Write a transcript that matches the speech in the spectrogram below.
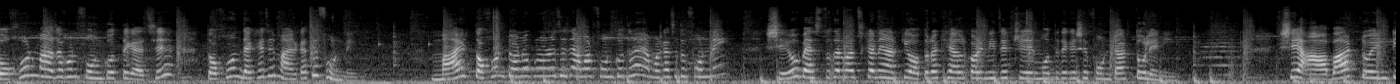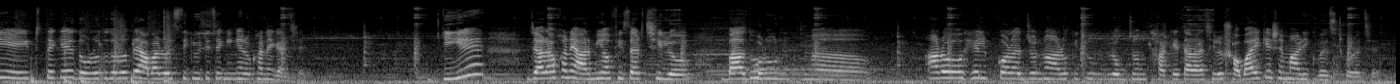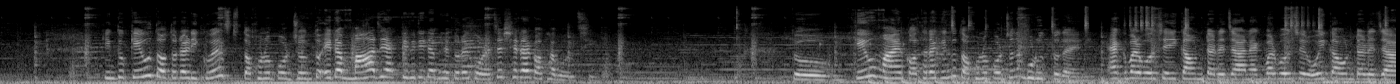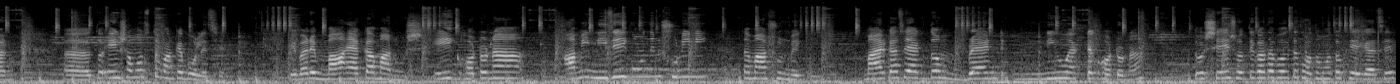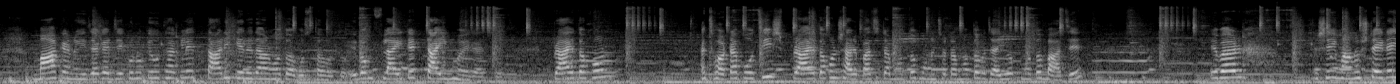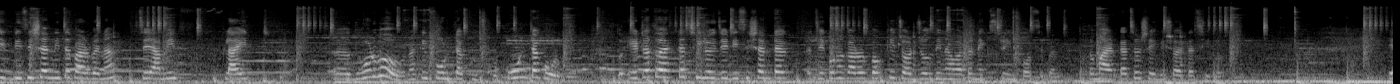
তখন মা যখন ফোন করতে গেছে, তখন দেখে যে মায়ের কাছে ফোন নেই। মায়ের তখন টনক নড়েছে যে আমার ফোন কোথায়? আমার কাছে তো ফোন নেই। সেও ব্যস্ততার মাঝখানে আর কি অতটা খেয়াল করেনি যে ট্রেনের মধ্যে থেকে সে ফোনটা আর তোলেনি। সে আবার টোয়েন্টি এইট থেকে দৌড়তে দৌড়তে আবার ওই সিকিউরিটি চেকিংয়ের ওখানে গেছে। গিয়ে যারা ওখানে আর্মি অফিসার ছিল বা ধরুন আরও হেল্প করার জন্য আরও কিছু লোকজন থাকে, তারা ছিল, সবাইকে সে মা রিকোয়েস্ট করেছে। কিন্তু কেউ ততটা রিকোয়েস্ট তখনও পর্যন্ত, এটা মা যে অ্যাক্টিভিটিটা ভেতরে করেছে, সেটার কথা বলছি। তো কেউ মায়ের কথাটা কিন্তু তখনও পর্যন্ত গুরুত্ব দেয়নি। একবার বলছে এই কাউন্টারে যান, একবার বলছে ওই কাউন্টারে যান তো এই সমস্ত মাকে বলেছে। এবারে মা একা মানুষ, এই ঘটনা আমি নিজেই কোনোদিন শুনিনি, তা মা শুনবে কি? মায়ের কাছে একদম ব্র্যান্ড নিউ একটা ঘটনা। তো সে সত্যি কথা বলতে থতমত খেয়ে গেছে। মা কেন, এই জায়গায় যে কোনো কেউ থাকলে তারই কেঁদে দেওয়ার মতো অবস্থা হতো এবং ফ্লাইটের টাইম হয়ে গেছে। প্রায় তখন ছটা পঁচিশ, প্রায় তখন সাড়ে পাঁচটা মতো, পৌনে ছটা মতো যাই হোক মতো বাজে। এবার সেই মানুষটা এটাই ডিসিশন নিতে পারবে না যে আমি ফ্লাইট ধরবো নাকি ফোনটা খুঁজবো কোনটা করব। তো এটা তো একটা ছিল যে ডিসিশনটা যে কোনো কারোর পক্ষে চটজলদি নেওয়াটা নেক্সট ইম্পসিবল তো মায়ের কাছেও সেই বিষয়টা ছিল।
